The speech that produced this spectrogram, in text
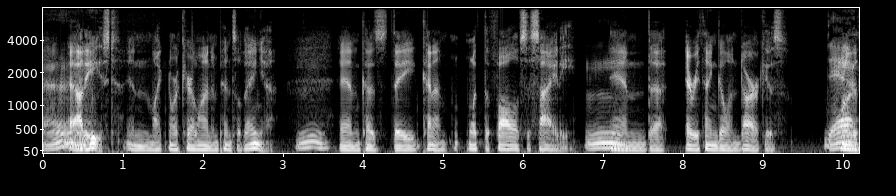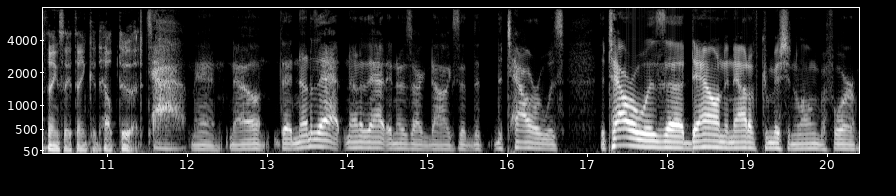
out east in like North Carolina and Pennsylvania. Mm. And because they kind of want the fall of society and uh, everything going dark is Yeah. One of the things they think could help do it. Ah, man, no, the, none of that, none of that in Ozark Dogs. The the, the tower was, the tower was uh, down and out of commission long before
